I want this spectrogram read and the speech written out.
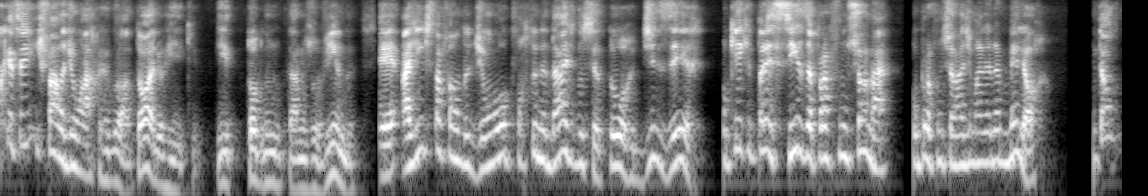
Porque se a gente fala de um arco regulatório, Rick, e todo mundo que está nos ouvindo, é, a gente está falando de uma oportunidade do setor dizer o que, que precisa para funcionar, ou para funcionar de maneira melhor. Então, o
